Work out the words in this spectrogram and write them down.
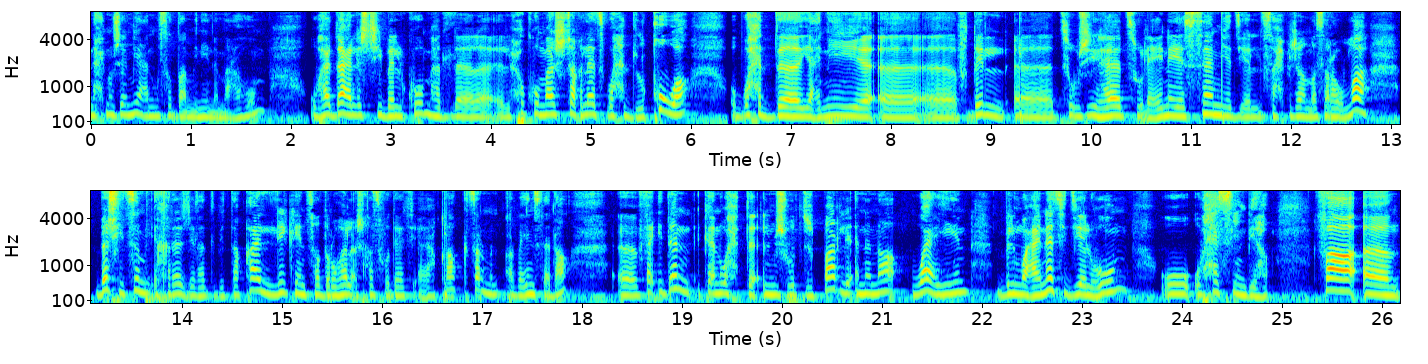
نحن جميعا متضامنين معهم. وهذا علاش تيبان لكم هاد الحكومة اشتغلت بواحد القوة وبواحد يعني آه، آه، في ظل التوجيهات والعناية السامية ديال صاحب الجلاله نصره الله باش يتم الاخراج ديال هذه البطاقة اللي كينتظروها الأشخاص ذوي الاعاقه أكثر من 40 سنة. فإذا كان واحد المجهود جبار لأننا واعيين بالمعاناة ديالهم وحاسين بها. ف آه،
